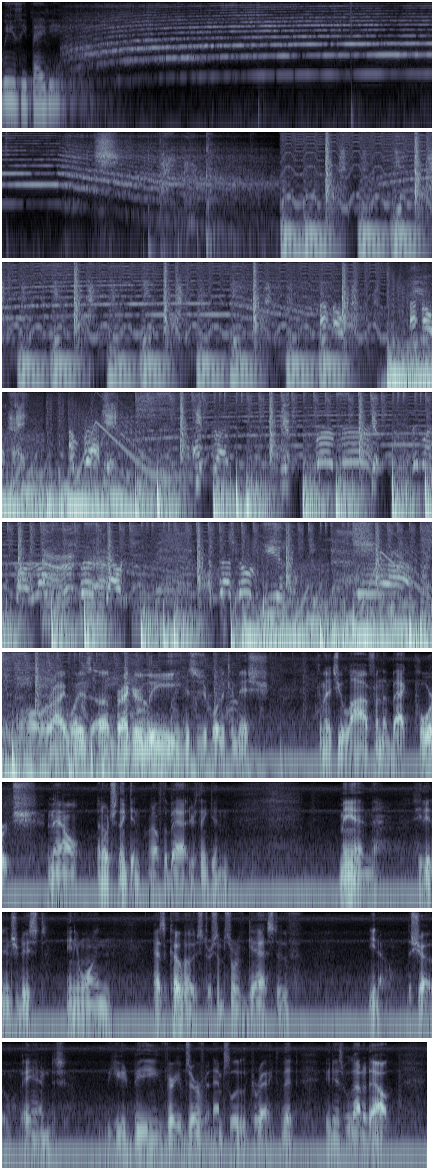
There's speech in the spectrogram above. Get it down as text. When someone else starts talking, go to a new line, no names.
Wheezy baby.
Right,
what is up, Bragger League? This is your boy, the Commish, coming at you live from the back porch. Now, I know what you're thinking right off the bat. You're thinking, man, he didn't introduce anyone as a co host or some sort of guest of, you know, the show. And you'd be very observant, absolutely correct, that it is without a doubt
